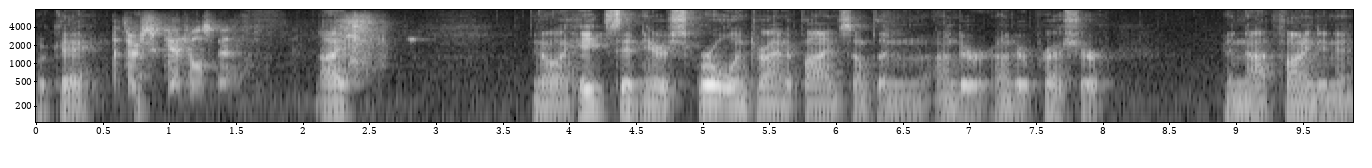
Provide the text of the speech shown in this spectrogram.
Okay. But their schedule's been I you know, I hate sitting here scrolling trying to find something under under pressure and not finding it.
